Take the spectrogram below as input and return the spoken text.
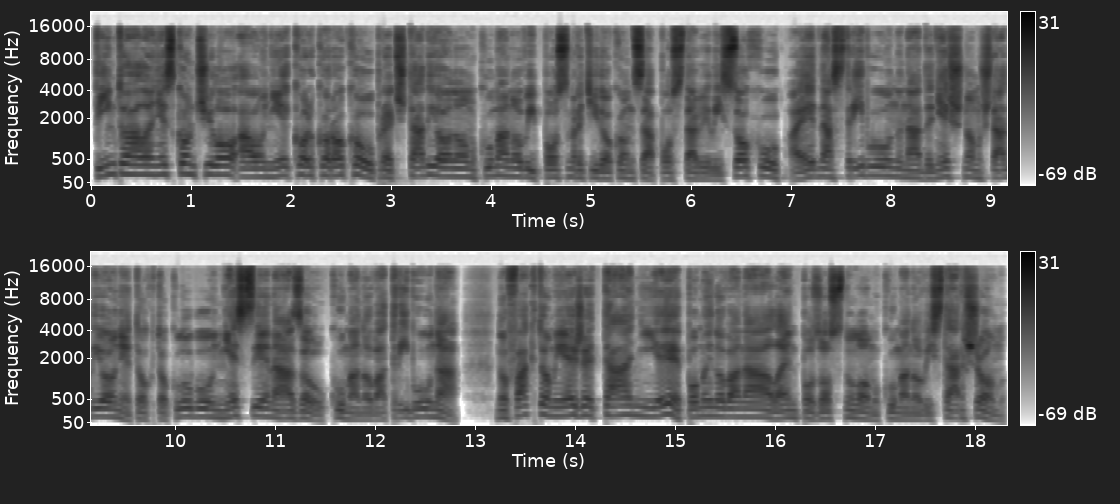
Týmto ale neskončilo a o niekoľko rokov pred štadiónom Kumanovi po smrti dokonca postavili sochu a jedna z tribún na dnešnom štadióne tohto klubu nesie názov Kumanova tribúna. No faktom je, že tá nie je pomenovaná len po zosnulom Kumanovi staršom.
